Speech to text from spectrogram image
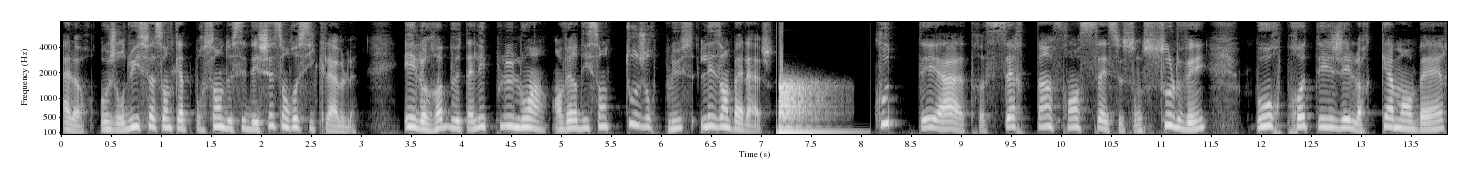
Alors, aujourd'hui, 64% de ces déchets sont recyclables. Et l'Europe veut aller plus loin en verdissant toujours plus les emballages. Coup de théâtre, certains Français se sont soulevés pour protéger leur camembert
